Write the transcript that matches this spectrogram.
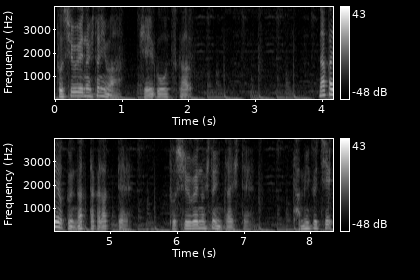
年上の人には敬語を使う。仲良くなったからって年上の人に対してタメ口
